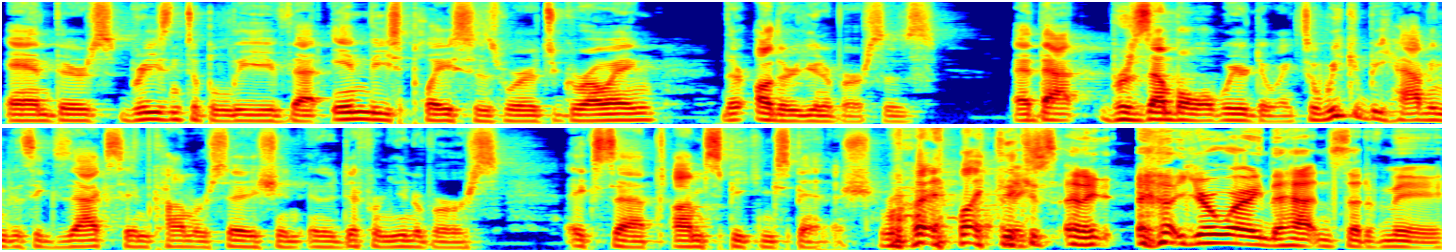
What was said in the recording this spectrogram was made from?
and there's reason to believe that in these places where it's growing, there are other universes and that resemble what we're doing. So we could be having this exact same conversation in a different universe, except I'm speaking Spanish, right? Like And, ex- and it- you're wearing the hat instead of me.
